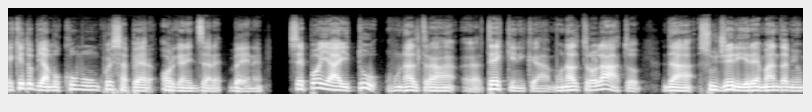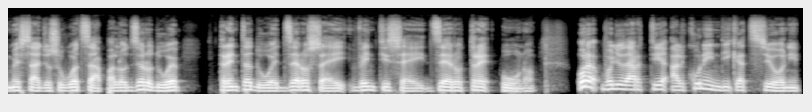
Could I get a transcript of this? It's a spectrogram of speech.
e che dobbiamo comunque saper organizzare bene. Se poi hai tu un'altra eh, tecnica, un altro lato da suggerire, mandami un messaggio su WhatsApp allo 02 32 06 26 031. Ora voglio darti alcune indicazioni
